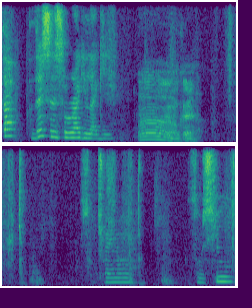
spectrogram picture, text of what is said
That this is Reggie Ah, okay. Some trainer. Some shoes.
